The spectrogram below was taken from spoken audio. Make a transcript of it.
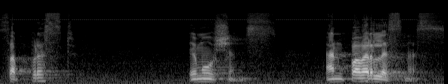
Suppressed emotions and powerlessness.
